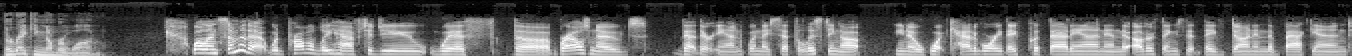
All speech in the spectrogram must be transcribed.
They're ranking number one. Well, and some of that would probably have to do with the browse nodes that they're in when they set the listing up. You know what category they've put that in, and the other things that they've done in the back end.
